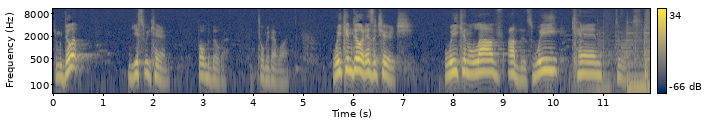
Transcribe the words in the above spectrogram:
Can we do it? Yes, we can. Bob the Builder told me that line. We can do it as a church. We can love others. We can do it.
